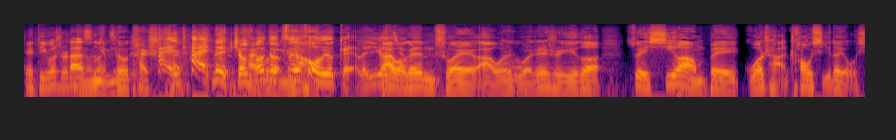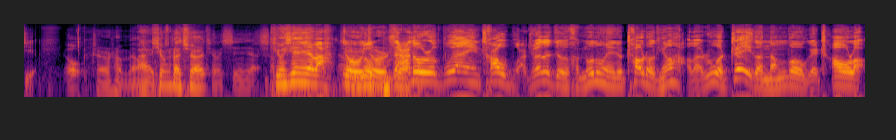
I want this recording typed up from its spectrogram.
给《帝国时代四》。你们都太 太太那什么，就最后就给了一个来，我跟你们说一个啊，我我这是一个最希望被国产抄袭的游戏，哟，这是什么呀？哎听着确实挺新鲜。挺新鲜吧？就是就是大家都是不愿意抄，我觉得就很多东西就抄抄挺好的。如果这个能够给抄了。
